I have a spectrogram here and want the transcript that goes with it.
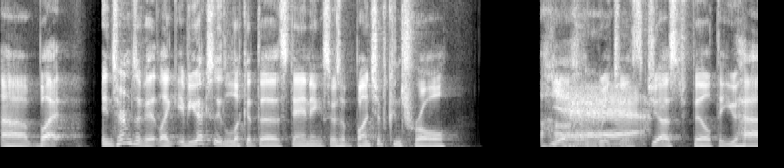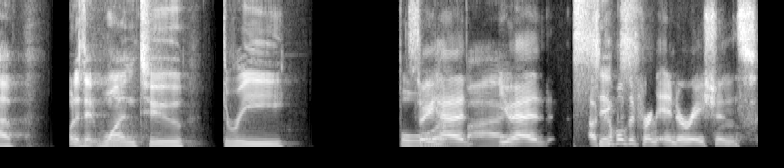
Uh, but in terms of it, like if you actually look at the standings, there's a bunch of control, uh, Yeah. which is just filthy. You have what is it? One, two, three, four. so you had five, you had a six- couple different iterations,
